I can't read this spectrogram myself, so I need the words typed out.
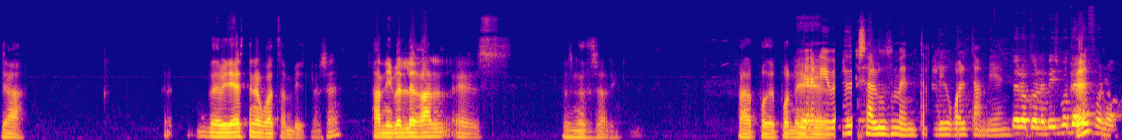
Ya. Deberíais tener WhatsApp Business, ¿eh? A nivel legal es, es necesario. Para poder poner. Y a nivel de salud mental, igual también. Pero con el mismo ¿Eh? teléfono.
